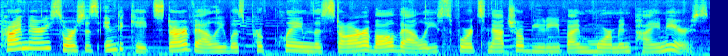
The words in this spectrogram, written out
Primary sources indicate Star Valley was proclaimed the star of all valleys for its natural beauty by Mormon pioneers,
